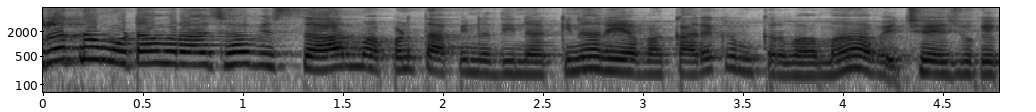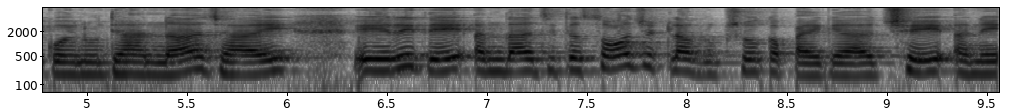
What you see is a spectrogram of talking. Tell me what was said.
સુરતના મોટા વરાછા વિસ્તારમાં પણ તાપી નદીના કિનારે આવા કાર્યક્રમ કરવામાં આવે છે. જો કે કોઈનું ધ્યાન ના જાય એ રીતે અંદાજિત સો જેટલા વૃક્ષો કપાઈ ગયા છે અને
